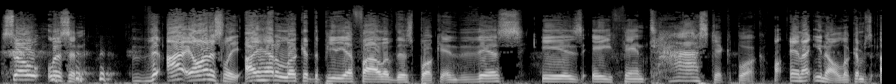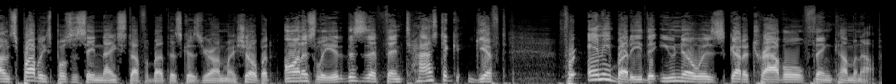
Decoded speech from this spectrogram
so, listen, th- I honestly, I had a look at the PDF file of this book, and this is a fantastic book. And I, you know, look, I'm, I'm probably supposed to say nice stuff about this because you're on my show, but honestly, it, this is a fantastic gift for anybody that you know has got a travel thing coming up.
